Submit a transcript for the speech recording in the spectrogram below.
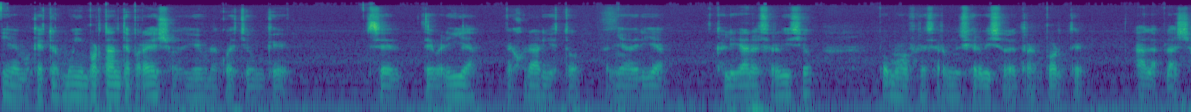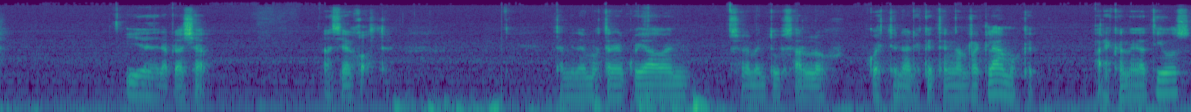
y vemos que esto es muy importante para ellos y es una cuestión que se debería mejorar y esto añadiría calidad en el servicio, podemos ofrecer un servicio de transporte a la playa. Y desde la playa hacia el hostel. También debemos tener cuidado en solamente usar los cuestionarios que tengan reclamos, que parezcan negativos,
